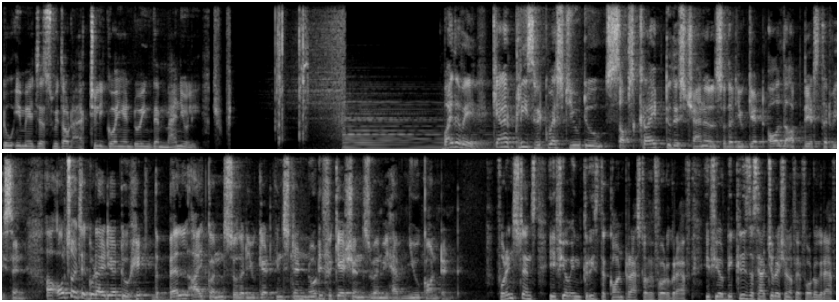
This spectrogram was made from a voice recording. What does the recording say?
to images without actually going and doing them manually. By the way, can I please request you to subscribe to this channel so that you get all the updates that we send? Uh, also, it's a good idea to hit the bell icon so that you get instant notifications when we have new content. For instance, if you have increased the contrast of a photograph, if you have decreased the saturation of a photograph,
